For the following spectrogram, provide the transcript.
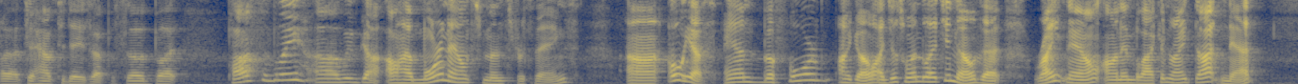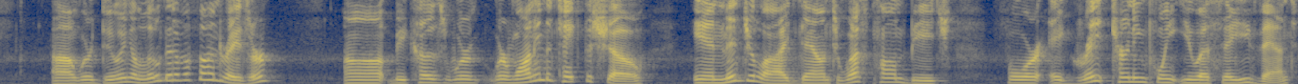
uh, to have today's episode, but possibly uh, we've got I'll have more announcements for things. Uh, oh, yes. And before I go, I just wanted to let you know that right now on inblackandright.net, uh, we're doing a little bit of a fundraiser uh, because we're, we're wanting to take the show in mid July down to West Palm Beach for a great Turning Point USA event.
